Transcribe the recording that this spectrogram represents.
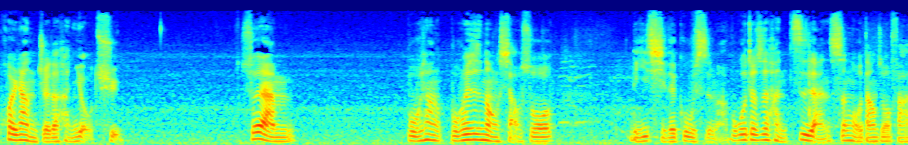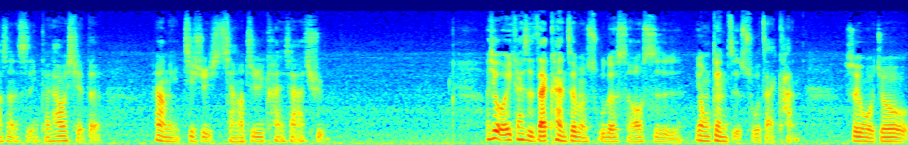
会让你觉得很有趣。虽然不像不会是那种小说离奇的故事嘛，不过就是很自然生活当中发生的事情，可他会写的让你继续想要继续看下去。而且我一开始在看这本书的时候是用电子书在看，所以我就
